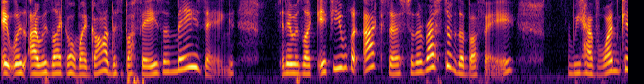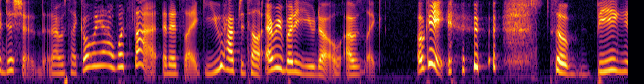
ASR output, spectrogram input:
it was, I was like, oh my God, this buffet is amazing. And it was like, if you want access to the rest of the buffet, we have one condition. And I was like, oh yeah, what's that? And it's like, you have to tell everybody you know. I was like, okay. so being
